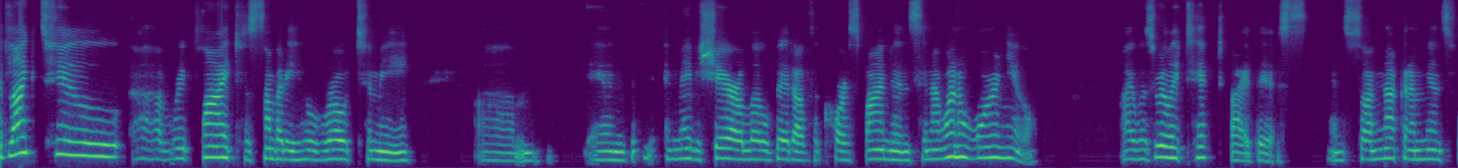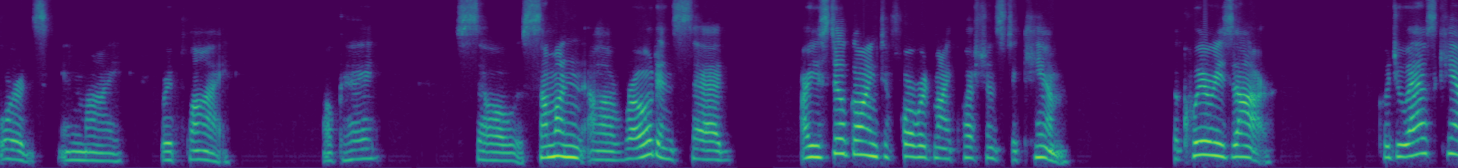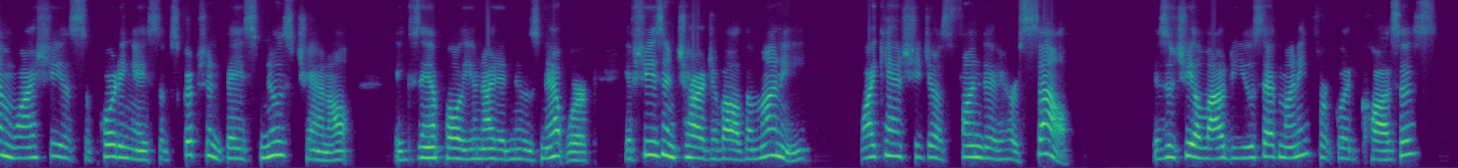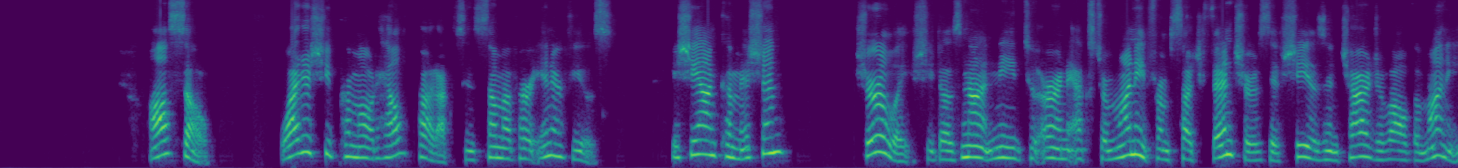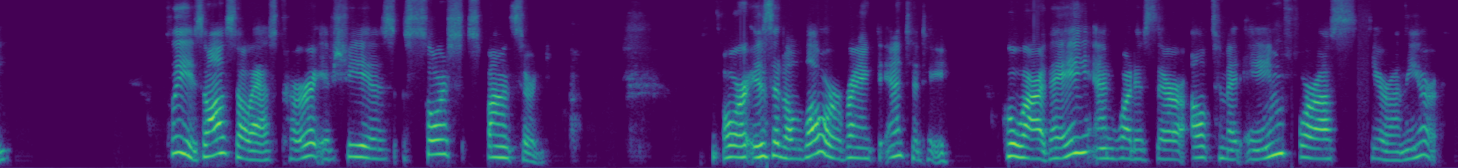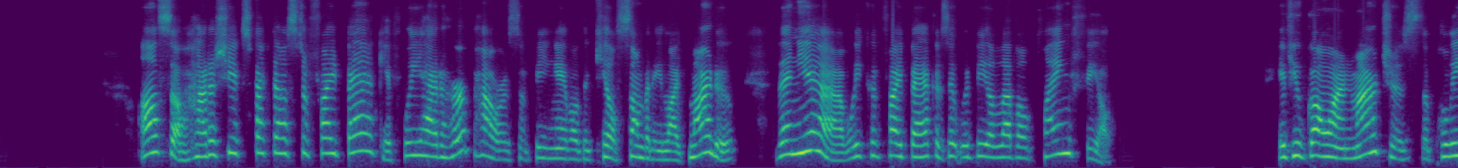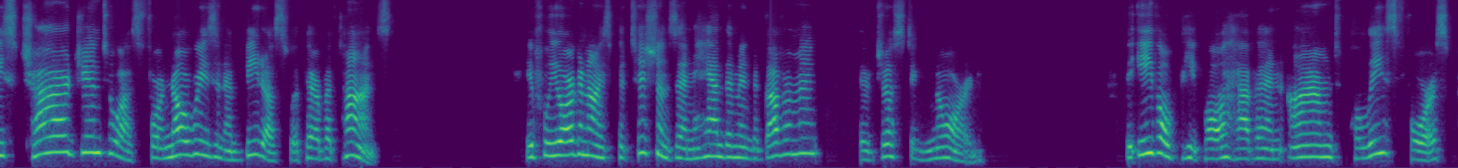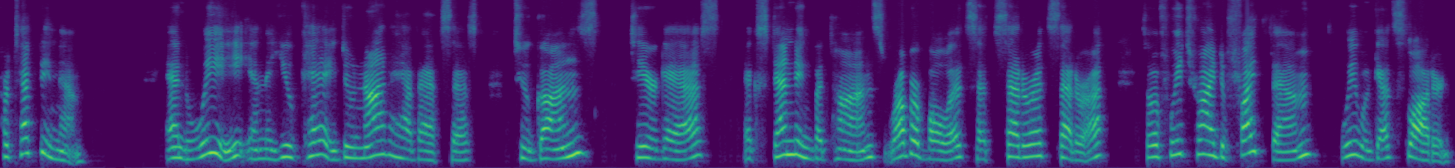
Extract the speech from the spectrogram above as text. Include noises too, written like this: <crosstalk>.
I'd like to uh, reply to somebody who wrote to me um, and, and maybe share a little bit of the correspondence. And I want to warn you, I was really ticked by this. And so I'm not going to mince words in my reply. Okay. So someone uh, wrote and said, Are you still going to forward my questions to Kim? The queries are Could you ask him why she is supporting a subscription based news channel, example, United News Network, if she's in charge of all the money? Why can't she just fund it herself? Isn't she allowed to use that money for good causes? Also, why does she promote health products in some of her interviews? Is she on commission? Surely she does not need to earn extra money from such ventures if she is in charge of all the money. Please also ask her if she is source sponsored. Or is it a lower ranked entity? Who are they and what is their ultimate aim for us here on the earth? Also, how does she expect us to fight back? If we had her powers of being able to kill somebody like Marduk, then yeah, we could fight back as it would be a level playing field. If you go on marches, the police charge into us for no reason and beat us with their batons. If we organize petitions and hand them into government, they're just ignored. The evil people have an armed police force protecting them. And we in the UK do not have access to guns, tear gas, extending batons, rubber bullets, etc., etc. So if we tried to fight them, we would get slaughtered.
